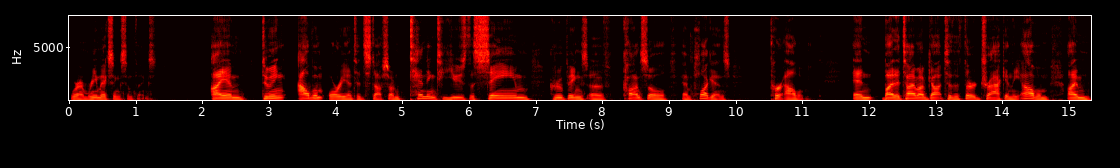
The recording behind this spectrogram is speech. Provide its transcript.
where I'm remixing some things, I am doing album oriented stuff. So I'm tending to use the same groupings of console and plugins per album. And by the time I've got to the third track in the album, I'm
